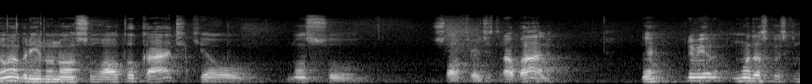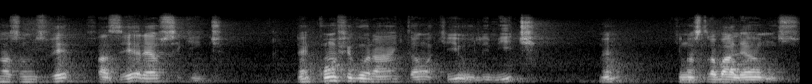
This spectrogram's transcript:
Então, abrindo o nosso AutoCAD, que é o nosso software de trabalho, né? primeiro, uma das coisas que nós vamos ver, fazer é o seguinte, né? configurar então aqui o limite, né? que nós trabalhamos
